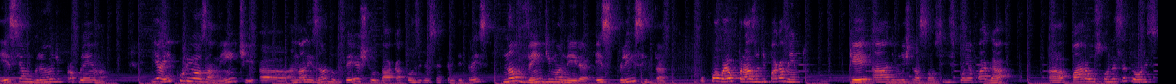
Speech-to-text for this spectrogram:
esse é um grande problema. E aí, curiosamente, uh, analisando o texto da 14.133, não vem de maneira explícita o qual é o prazo de pagamento que a administração se dispõe a pagar uh, para os fornecedores.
